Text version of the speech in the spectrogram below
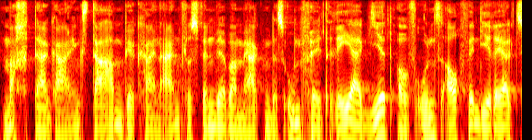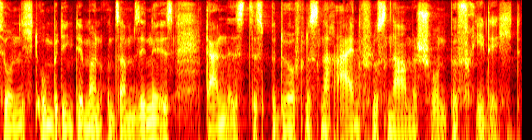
macht da gar nichts. Da haben wir keinen Einfluss. Wenn wir aber merken, das Umfeld reagiert auf uns, auch wenn die Reaktion nicht unbedingt immer in unserem Sinne ist, dann ist das Bedürfnis nach Einflussnahme schon befriedigt.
